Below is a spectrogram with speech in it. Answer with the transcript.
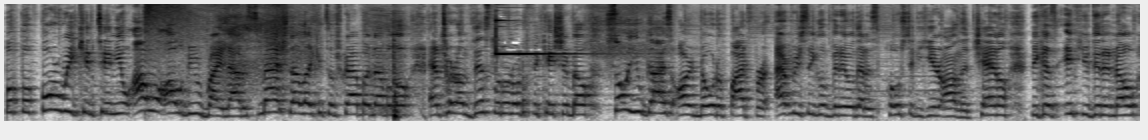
But before we continue, I want all of you right now to smash that like and subscribe button down below and turn on this little notification bell so you guys are notified for every single video that is posted here on the channel. Because if you didn't know,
